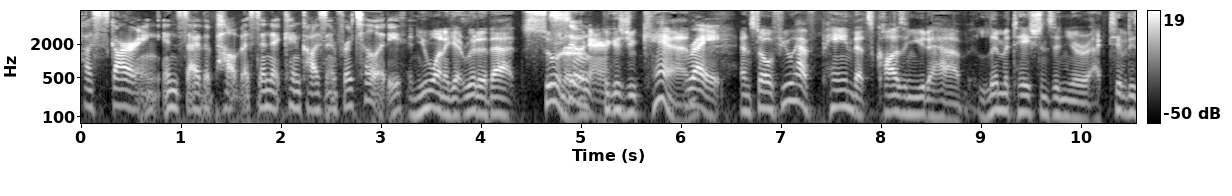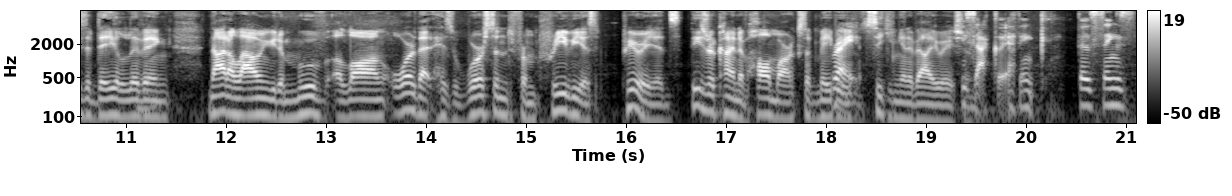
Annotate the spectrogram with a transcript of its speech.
cause scarring inside the pelvis and it can cause infertility. and you want to get rid of that sooner, Sooner. because you can. Right. And so if you have pain that's causing you to have limitations in your activities of daily living, not allowing you to move along, or that has worsened from previous periods, these are kind of hallmarks of maybe Right. seeking an evaluation. Exactly. I think those things,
